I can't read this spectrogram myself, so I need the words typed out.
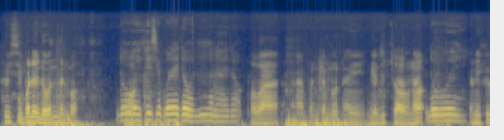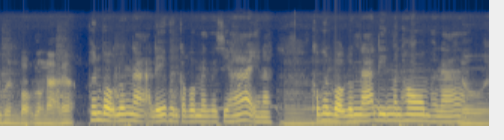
คือสิบ่ได้โดนแมันบ่ โดยคือสิบ่ได้โดนปานใดดอก เพราะว่าอ่าเพิ่นกำหนดให้เดือน12เนาะ โดย อันนี้คือเพิ่นบอกล่วงหน้าแล้วเพิ่นบอกลวงหน้าเด้เพิ่นก็บ่แม่นว่าสิให้หั้นนะอืมเขาเพิ่นบอกลวงหน้าดินมันหอมหั่นนะโดย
